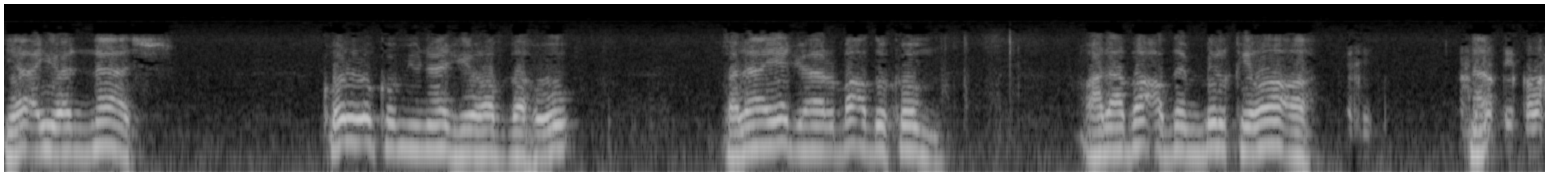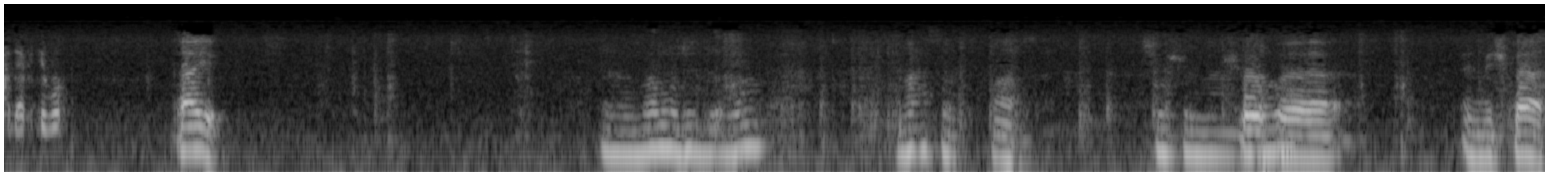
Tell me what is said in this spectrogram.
يا أيها الناس كلكم يناجي ربه فلا يجهر بعضكم على بعض بالقراءة. دقيقة واحدة أكتبه طيب ما موجود الآن ما حصل آه. شوف شوف آه المشكاة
